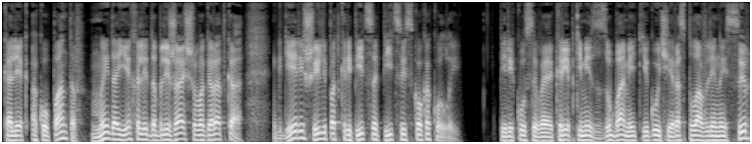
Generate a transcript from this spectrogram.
коллег-оккупантов, мы доехали до ближайшего городка, где решили подкрепиться пиццей с Кока-Колой. Перекусывая крепкими зубами тягучий расплавленный сыр,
